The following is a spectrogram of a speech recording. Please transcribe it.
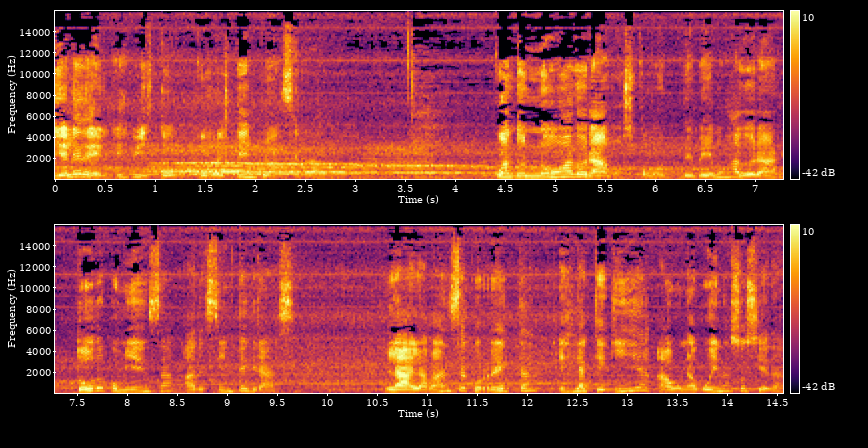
y el Edén es visto como el templo encerrado. Cuando no adoramos como debemos adorar, todo comienza a desintegrarse. La alabanza correcta es la que guía a una buena sociedad.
